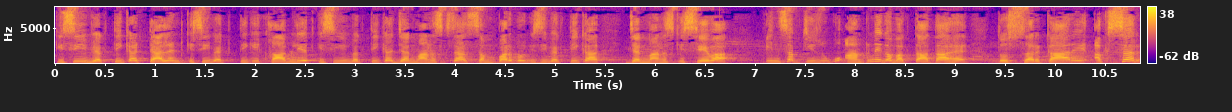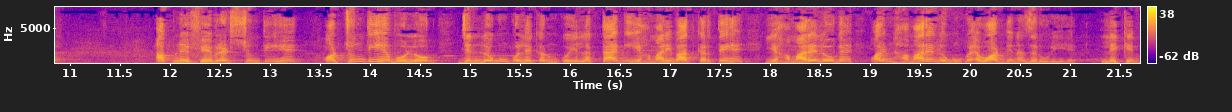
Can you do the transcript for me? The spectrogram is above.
किसी व्यक्ति का टैलेंट, किसी व्यक्ति की काबिलियत, किसी व्यक्ति का जनमानस के साथ संपर्क और किसी व्यक्ति का जनमानस की सेवा, इन सब चीज़ों को आंकने का वक्त आता है तो सरकारें अक्सर अपने फेवरेट्स चुनती हैं और चुनती हैं वो लोग जिन लोगों को लेकर उनको ये लगता है कि ये हमारी बात करते हैं, ये हमारे लोग हैं और इन हमारे लोगों को अवार्ड देना ज़रूरी है। लेकिन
